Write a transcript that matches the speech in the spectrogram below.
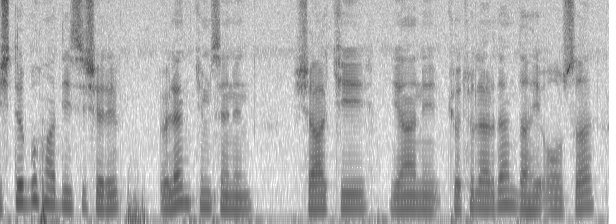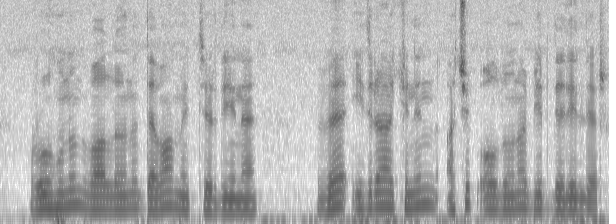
İşte bu hadisi şerif ölen kimsenin şaki yani kötülerden dahi olsa ruhunun varlığını devam ettirdiğine ve idrakinin açık olduğuna bir delildir.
